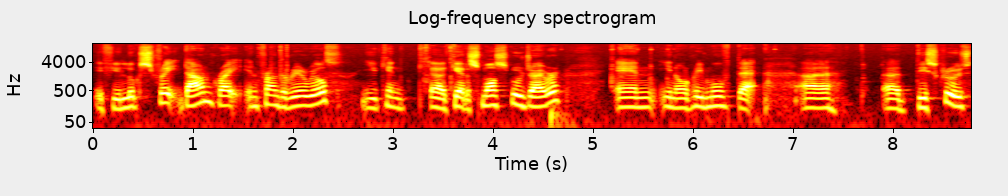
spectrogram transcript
if you look straight down right in front of the rear wheels, you can uh, get a small screwdriver and you know remove that uh, uh, these screws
